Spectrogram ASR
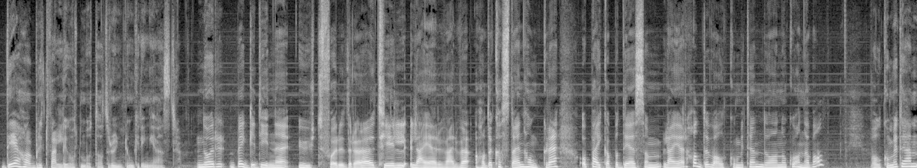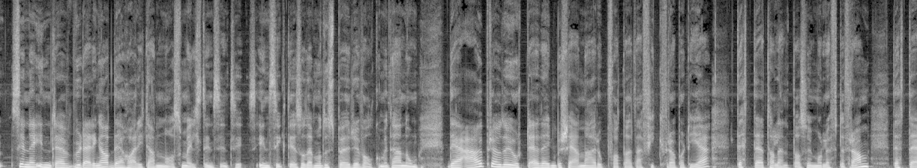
det har blitt veldig godt mottatt rundt omkring i Venstre. Når begge dine utfordrere til leiervervet hadde kasta inn håndkle og peka på det som leder, hadde valgkomiteen da noe annet valg? Valgkomiteen sine indre vurderinger det har ikke jeg noe som helst innsikt i, så det må du spørre valgkomiteen om. Det jeg har prøvd å gjøre, er den beskjeden jeg har oppfatta at jeg fikk fra partiet. Dette er talenter som vi må løfte fram. Dette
